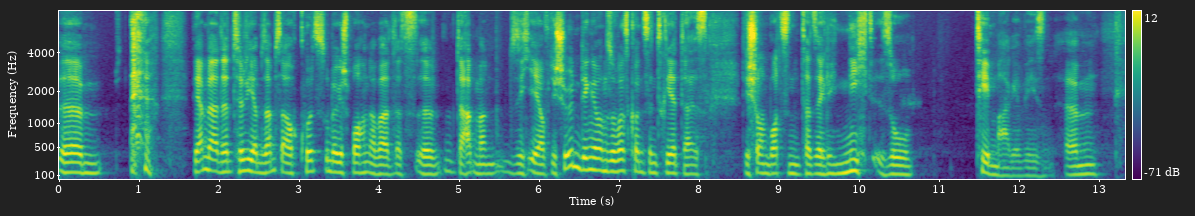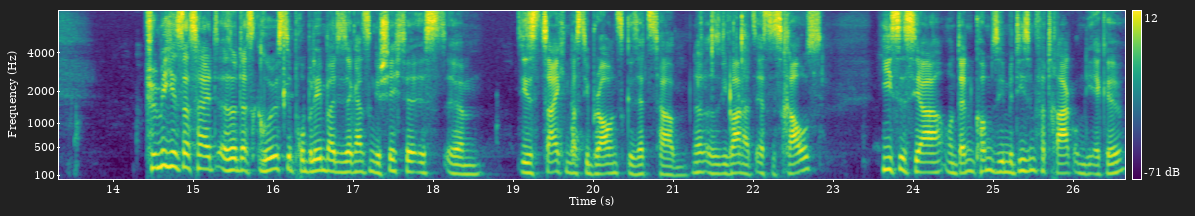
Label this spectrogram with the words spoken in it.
ähm, wir haben da natürlich am Samstag auch kurz drüber gesprochen, aber das, äh, da hat man sich eher auf die schönen Dinge und sowas konzentriert. Da ist die Sean Watson tatsächlich nicht so Thema gewesen. Ähm, für mich ist das halt, also das größte Problem bei dieser ganzen Geschichte ist ähm, dieses Zeichen, was die Browns gesetzt haben. Ne? Also die waren als erstes raus, hieß es ja, und dann kommen sie mit diesem Vertrag um die Ecke.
